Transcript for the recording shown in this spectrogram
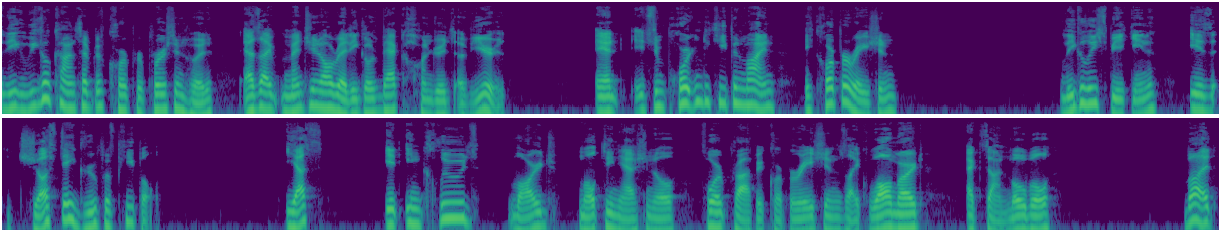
the legal concept of corporate personhood, as I've mentioned already, goes back hundreds of years. And it's important to keep in mind a corporation, legally speaking, is just a group of people. Yes, it includes large multinational for profit corporations like Walmart, ExxonMobil, but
